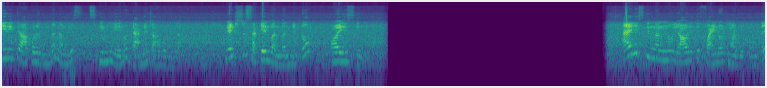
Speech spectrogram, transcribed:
ಈ ರೀತಿ ಹಾಕೊಳ್ಳೋದ್ರಿಂದ ನಮಗೆ ಸ್ಕಿನ್ ಏನು ಡ್ಯಾಮೇಜ್ ಆಗೋದಿಲ್ಲ. ನೆಕ್ಸ್ಟ್ ಸೆಕೆಂಡ್ ಒಂದು ಬಂದ್ಬಿಟ್ಟು ಆಯಿಲಿ ಸ್ಕಿನ್ ಸ್ಕಿನ್ನನ್ನು ಯಾವ ರೀತಿ ಫೈಂಡ್ ಔಟ್ ಮಾಡಬೇಕು ಅಂದರೆ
